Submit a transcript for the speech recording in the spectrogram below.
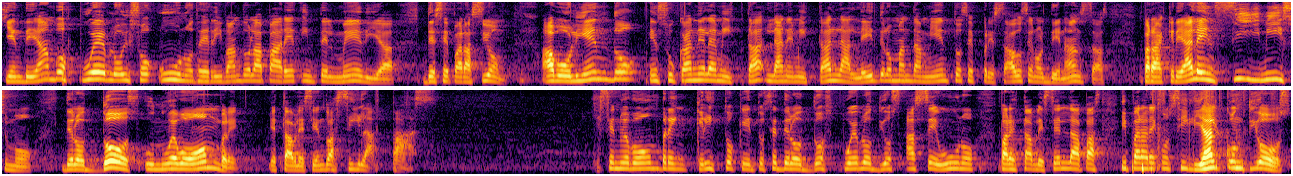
Quien de ambos pueblos hizo uno, derribando la pared intermedia de separación, aboliendo en su carne la enemistad, la enemistad, la ley de los mandamientos expresados en ordenanzas, para crear en sí mismo de los dos un nuevo hombre, estableciendo así la paz ese nuevo hombre en Cristo que entonces de los dos pueblos Dios hace uno para establecer la paz y para reconciliar con Dios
